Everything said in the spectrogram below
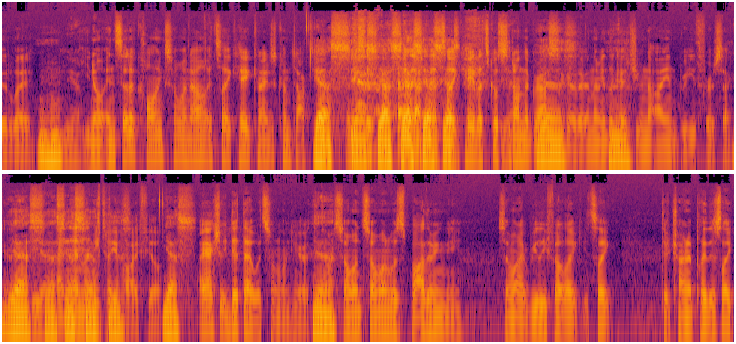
good way. hmm Yeah. You know, instead of calling someone out, it's like, hey, can I just come talk to you? Yes, And yes, yes, and yes, and yes, it's yes. like, hey, let's go sit Yeah. on the grass Yes. together and let me look Yeah. at you in the eye and breathe for a second. Yes, Yeah. yes, And yes, then let me yes, tell you how I feel. Yes. I actually did that with someone here at the Yeah. time. Someone someone was bothering me. Someone I really felt like it's like they're trying to play this like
